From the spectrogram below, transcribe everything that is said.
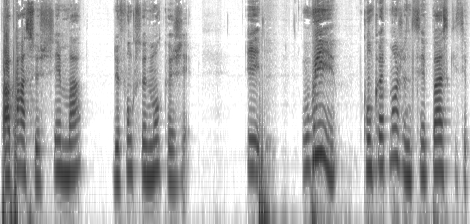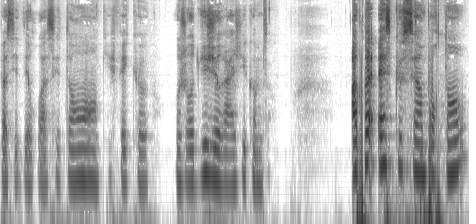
par rapport à ce schéma de fonctionnement que j'ai. Et oui, concrètement, je ne sais pas ce qui s'est passé des rois ces temps qui fait que aujourd'hui je réagis comme ça. Après, est-ce que c'est important?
